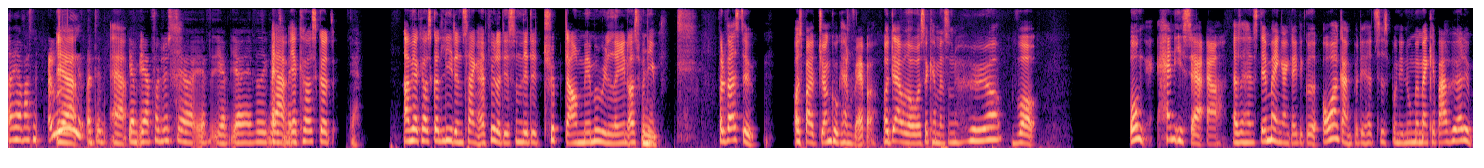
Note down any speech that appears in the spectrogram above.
og jeg var sådan, øh, Ja. og den, Ja, jeg, jeg får lyst til at, jeg, jeg, jeg, ved ikke, hvad ja men, jeg kan også godt... Ja. Jamen, jeg kan også godt lide den sang, og jeg føler, det er sådan lidt et trip down memory lane, også fordi, Mm. for det første, også bare Jungkook, han rapper, og derudover så kan man sådan høre, hvor ung han især er. Altså, hans stemme er ikke engang rigtig gået overgang på det her tidspunkt endnu, men man kan bare høre det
